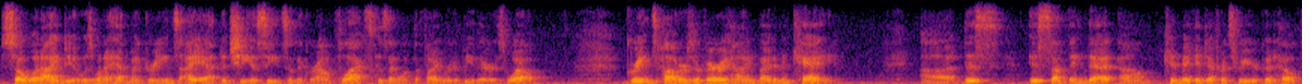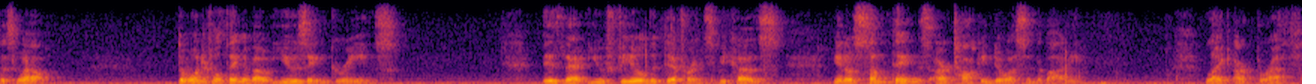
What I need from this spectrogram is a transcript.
So what I do is when I have my greens, I add the chia seeds and the ground flax because I want the fiber to be there as well. Greens powders are very high in vitamin K. Uh, this is something that um, can make a difference for your good health as well. The wonderful thing about using greens is that you feel the difference because, you know, some things are talking to us in the body, like our breath,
